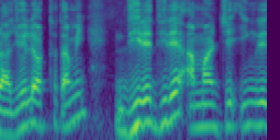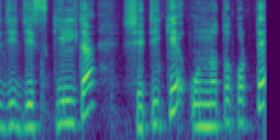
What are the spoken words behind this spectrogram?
গ্রাজুয়ালি অর্থাৎ আমি ধীরে ধীরে আমার যে ইংরেজির যে স্কিলটা সেটিকে উন্নত করতে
